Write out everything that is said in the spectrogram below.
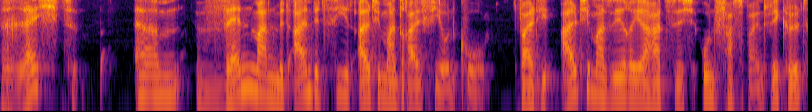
recht ähm, wenn man mit einbezieht Ultima 3, 4 und Co. Weil die Ultima-Serie hat sich unfassbar entwickelt,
